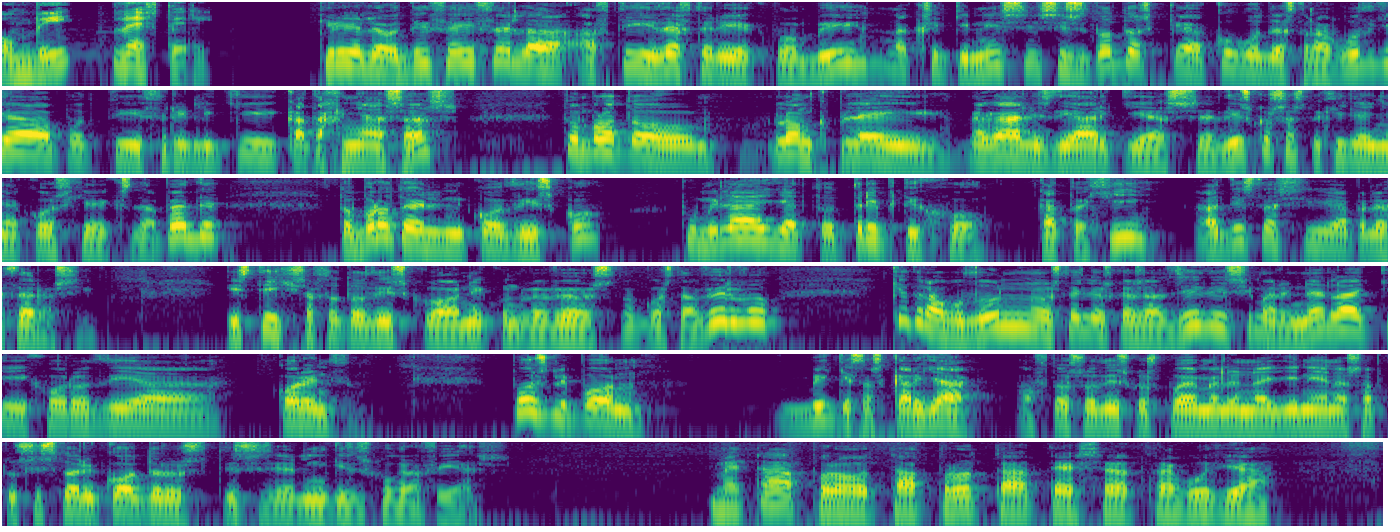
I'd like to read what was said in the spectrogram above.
Εκπομπή δεύτερη. Κύριε Λεοντή, θα ήθελα αυτή η δεύτερη εκπομπή να ξεκινήσει συζητώντας και ακούγοντας τραγούδια από τη θρηλυκή καταχνιά σας, τον πρώτο long play μεγάλης διάρκειας δίσκος σας του 1965, τον πρώτο ελληνικό δίσκο που μιλάει για το τρίπτυχο κατοχή, αντίσταση, απελευθέρωση. Οι στίχοι σε αυτό το δίσκο ανήκουν βεβαίως στον Κώστα Βίρβο και τραγουδούν ο Στέλιος Καζατζίδης, η Μαρινέλα και η χοροδία Κορίνθου. Πώς λοιπόν μπήκε στα σκαριά αυτός ο δίσκος που έμελε να γίνει ένας από τους ιστορικότερους της ελληνικής δισκογραφίας; Μετά από τα πρώτα τέσσερα τραγούδια,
